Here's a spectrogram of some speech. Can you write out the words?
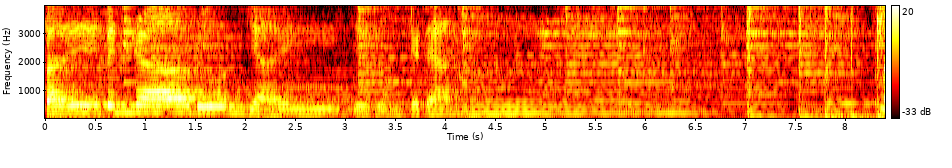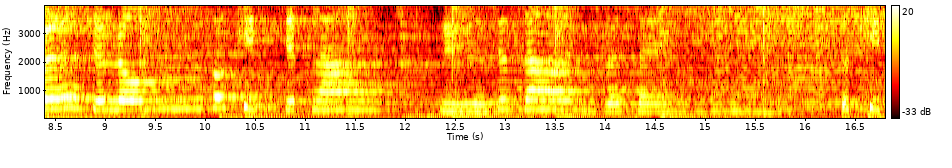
ไปเป็นดาวดวงใหญ่จะด่ งจะดัง แม้จะลงก็คิดจะพลาดเอือจะสร้างกระเซ็นก็คิด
